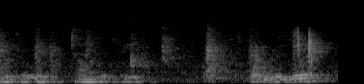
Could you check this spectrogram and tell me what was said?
Two, one, two,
